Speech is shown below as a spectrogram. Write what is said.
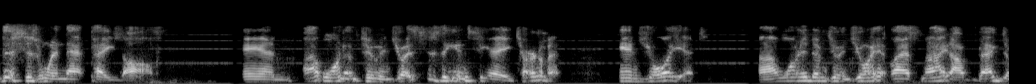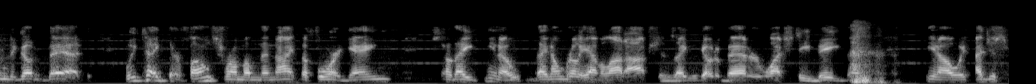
this is when that pays off. And I want them to enjoy. This is the NCAA tournament. Enjoy it. I wanted them to enjoy it last night. I begged them to go to bed. We take their phones from them the night before a game, so they, you know, they don't really have a lot of options. They can go to bed or watch TV. But, you know, I just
